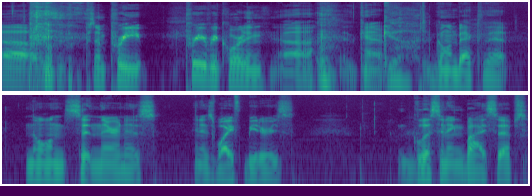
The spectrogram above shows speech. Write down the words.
Uh, some pre pre recording. Uh, kind of God. going back to that. Nolan's sitting there in his in his wife beaters, glistening biceps.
